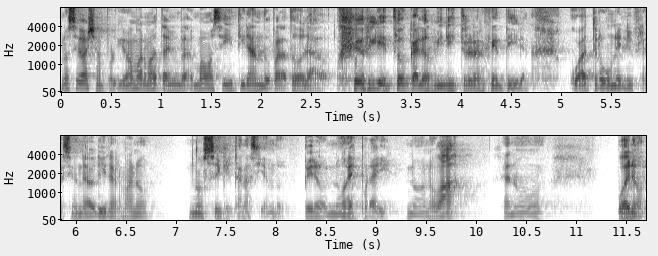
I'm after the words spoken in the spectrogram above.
no se vayan porque vamos a armar también, vamos a seguir tirando para todo lado. Hoy le toca a los ministros en Argentina. 4-1 en la inflación de abril, hermano. No sé qué están haciendo, pero no es por ahí, no, no va. O sea, no. Bueno,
